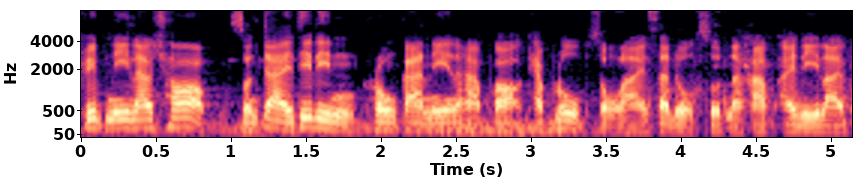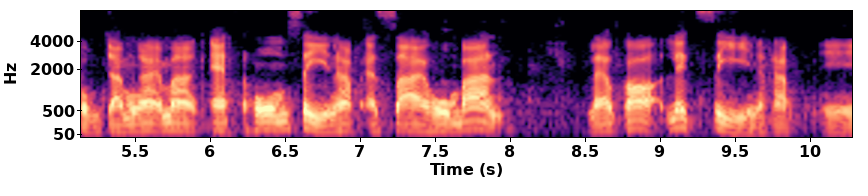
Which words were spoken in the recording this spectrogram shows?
คลิปนี้แล้วชอบสนใจที่ดินโครงการนี้นะครับ ก็แคปรูปส่งไลน์สะดวกสุดนะครับ ID ไลน์ผมจำง่ายมาก at home 4นะครับ at sign home บ้าน แล้วก็เลข4นะครับนี่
